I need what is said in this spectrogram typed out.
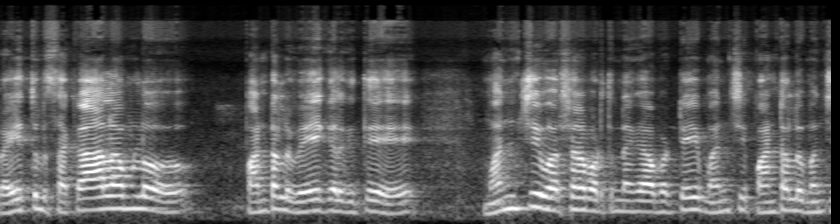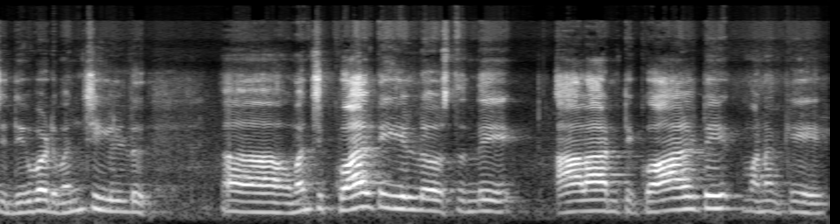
రైతులు సకాలంలో పంటలు వేయగలిగితే మంచి వర్షాలు పడుతున్నాయి కాబట్టి మంచి పంటలు మంచి దిగుబడి మంచి ఈల్డ్ మంచి క్వాలిటీ ఈల్డ్ వస్తుంది. అలాంటి క్వాలిటీ మనకి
